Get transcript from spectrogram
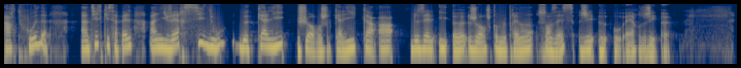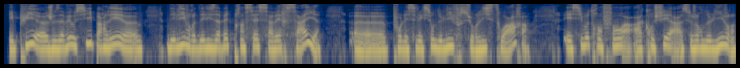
Heartwood, un titre qui s'appelle Un hiver si doux de Kali George. Kali, K-A-2-L-I-E, George comme le prénom sans S, G-E-O-R-G-E. Et puis, euh, je vous avais aussi parlé euh, des livres d'Elisabeth Princesse à Versailles euh, pour les sélections de livres sur l'histoire. Et si votre enfant a accroché à ce genre de livre,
